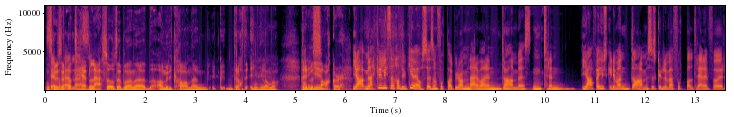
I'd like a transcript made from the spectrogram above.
nå skal vi se på Ted Lasso. Og se på denne amerikaneren dra til England og drive med soccer. Ja, men er ikke det sånn, Hadde vi ikke også et sånt fotballprogram der det var en dame en trend, Ja, for jeg husker det var en dame som skulle være fotballtrener for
